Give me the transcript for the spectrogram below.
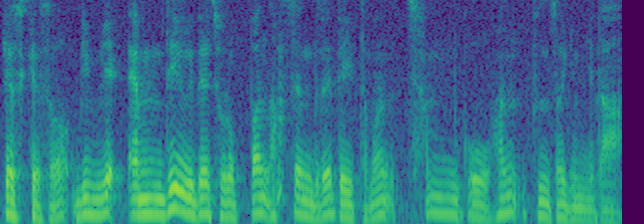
계속해서 미국의 MD 의대 졸업반 학생들의 데이터만 참고한 분석입니다.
